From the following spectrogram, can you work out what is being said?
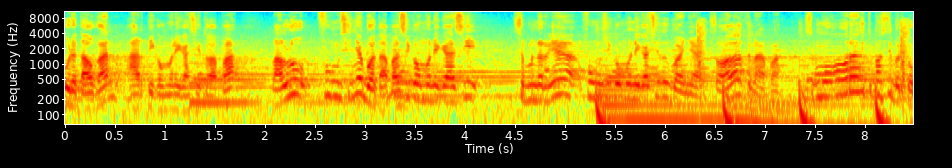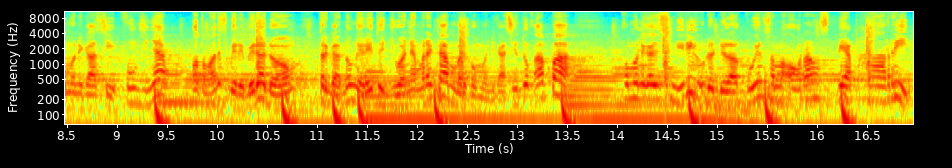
Udah tahu kan arti komunikasi itu apa? Lalu fungsinya buat apa sih komunikasi? Sebenarnya fungsi komunikasi itu banyak. Soalnya kenapa? Semua orang itu pasti berkomunikasi. Fungsinya otomatis beda-beda dong. Tergantung dari tujuannya mereka berkomunikasi untuk apa. Komunikasi sendiri udah dilakuin sama orang setiap hari.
